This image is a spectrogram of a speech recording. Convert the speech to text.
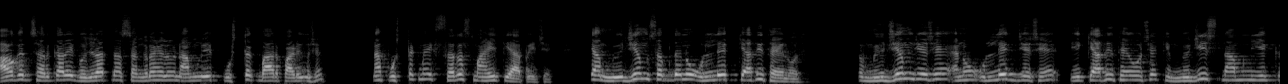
આ વખત સરકારે ગુજરાતના સંગ્રહાલયો નામનું એક પુસ્તક બહાર પાડ્યું છે. આ પુસ્તકમાં એક સરસ માહિતી આપી છે કે આ મ્યુઝિયમ શબ્દનો ઉલ્લેખ ક્યાંથી થયેલો છે? તો મ્યુઝિયમ જે છે એનો ઉલ્લેખ જે છે એ ક્યાંથી થયો છે કે મ્યુઝિસ નામની એક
